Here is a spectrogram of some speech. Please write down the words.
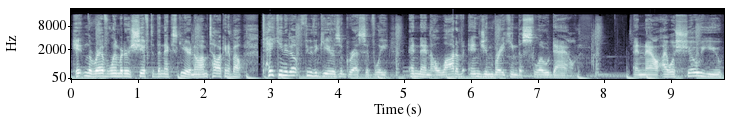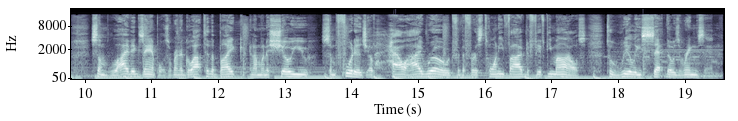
hitting the rev limiter, shift to the next gear. No, I'm talking about taking it up through the gears aggressively and then a lot of engine braking to slow down. And now I will show you some live examples. We're gonna go out to the bike and I'm gonna show you some footage of how I rode for the first 25 to 50 miles to really set those rings in.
